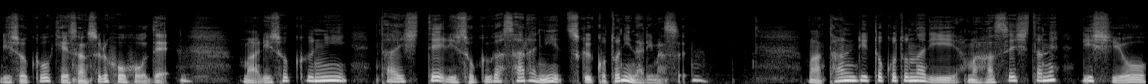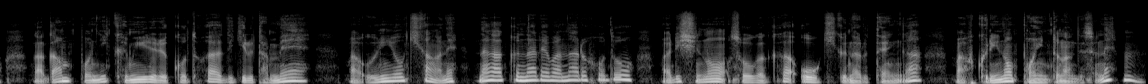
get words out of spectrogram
利息を計算する方法で、まあ、利息に対して利息がさらにつくことになります。うんまあ、単利と異なり、まあ、発生したね、利子をが元本に組み入れることができるため、まあ、運用期間がね、長くなればなるほど、まあ、利子の総額が大きくなる点が、まあ、福利のポイントなんですよね。うん。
